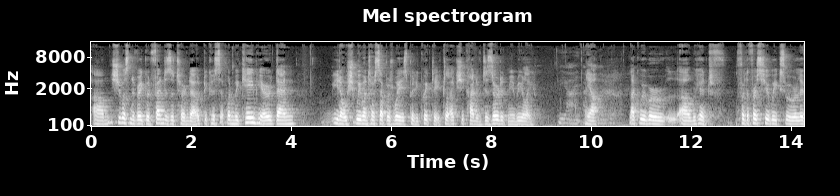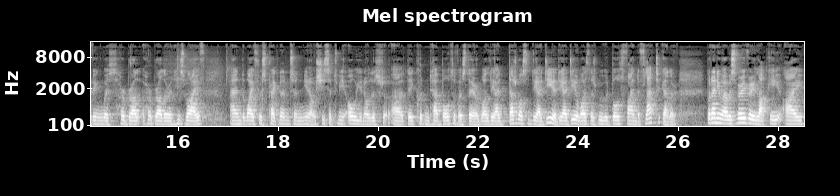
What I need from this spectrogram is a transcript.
um, she wasn't a very good friend as it turned out because when we came here then you know we went our separate ways pretty quickly. Like she kind of deserted me really. Yeah I, I yeah. like we were uh, we had for the first few weeks we were living with her bro- her brother and his wife and the wife was pregnant and you know she said to me oh you know that uh, they couldn't have both of us there. Well the that wasn't the idea. The idea was that we would both find a flat together. But anyway i was very very lucky. I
